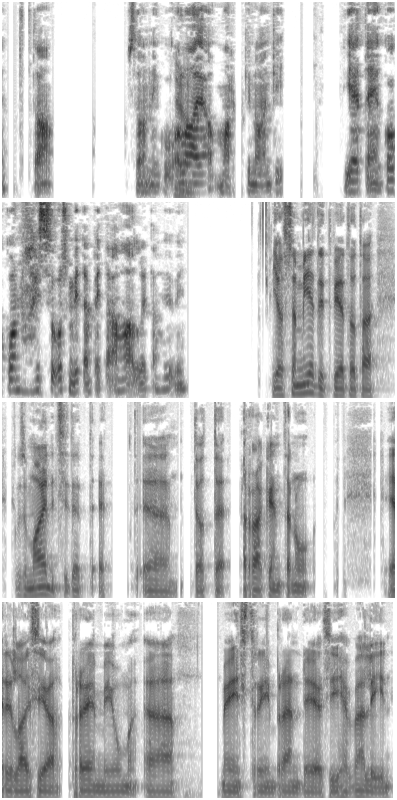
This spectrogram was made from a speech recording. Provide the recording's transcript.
Että, se on niin kuin laaja markkinointi tieteen kokonaisuus, mitä pitää hallita hyvin. Jos sä mietit vielä, tota, kun sä mainitsit, että, että te olette rakentanut erilaisia premium mainstream-brändejä siihen väliin,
